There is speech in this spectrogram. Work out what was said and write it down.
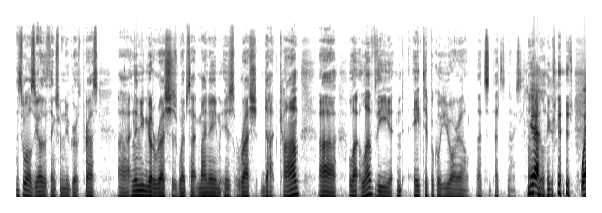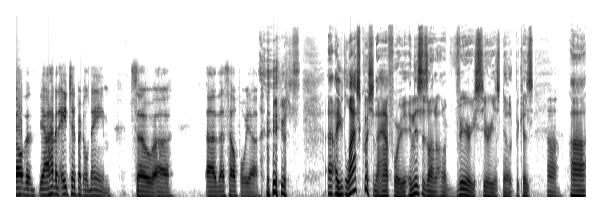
as well as the other things from New Growth Press. Uh, and then you can go to Rush's website. My name is rush.com. Uh, lo- love the atypical URL. That's that's nice. Yeah. Like- Well, the, yeah, I have an atypical name, so uh, uh, that's helpful. Yeah. I, last question I have for you, and this is on, on a very serious note because Uh, uh,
